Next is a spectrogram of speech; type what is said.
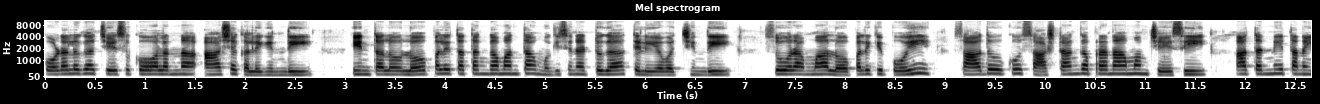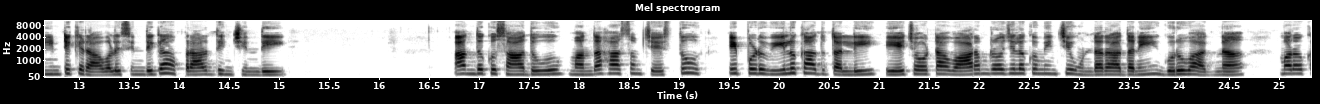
కోడలుగా చేసుకోవాలన్న ఆశ కలిగింది. ఇంతలో లోపలి తతంగమంతా ముగిసినట్టుగా తెలియవచ్చింది. సూరమ్మ లోపలికి పోయి సాధువుకు సాష్టాంగ ప్రణామం చేసి అతన్ని తన ఇంటికి రావలసిందిగా ప్రార్థించింది. అందుకు సాధువు మందహాసం చేస్తూ ఇప్పుడు వీలు కాదు తల్లి ఏ చోట వారం రోజులకు మించి ఉండరాదని గురువాజ్ఞ. మరొక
